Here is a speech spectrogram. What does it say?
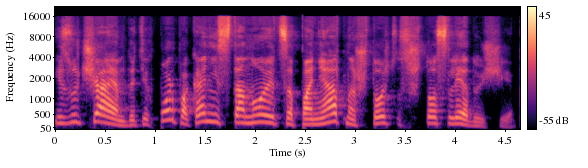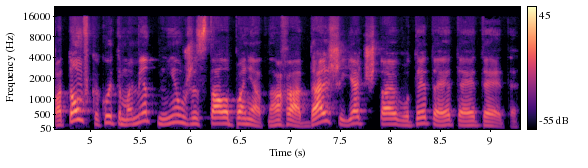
изучаем до тех пор, пока не становится понятно, что, что следующее. Потом в какой-то момент мне уже стало понятно, ага, дальше я читаю вот это, это, это, это.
